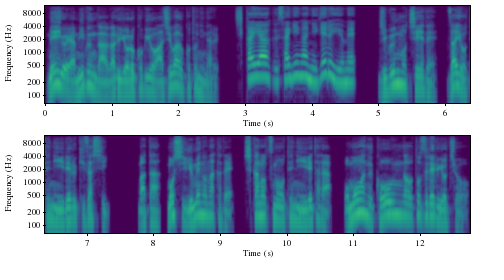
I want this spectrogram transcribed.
名誉や身分が上がる喜びを味わうことになる。鹿やウサギが逃げる夢。自分の知恵で財を手に入れる兆し。また、もし夢の中で鹿の角を手に入れたら、思わぬ幸運が訪れる予兆。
